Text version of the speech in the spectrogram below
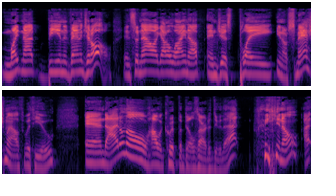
might not be an advantage at all. And so now I got to line up and just play, you know, smash mouth with you. And I don't know how equipped the Bills are to do that. you know, I,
